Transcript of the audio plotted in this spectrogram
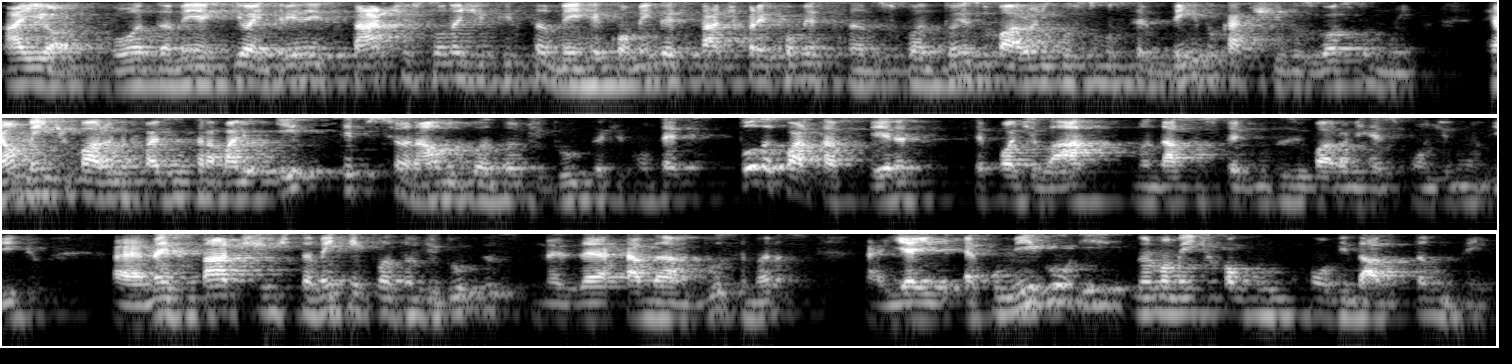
Aí, ó, Juan também aqui, ó, entrei na Start, estou na difícil também. Recomendo a Start para ir começando. Os plantões do Baroni costumam ser bem educativos, gosto muito. Realmente o Baroni faz um trabalho excepcional no plantão de dúvida, que acontece toda quarta-feira. Você pode ir lá, mandar suas perguntas e o Baroni responde num vídeo. É, na Start, a gente também tem plantão de dúvidas, mas é a cada duas semanas. E aí é comigo e normalmente com algum convidado também.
